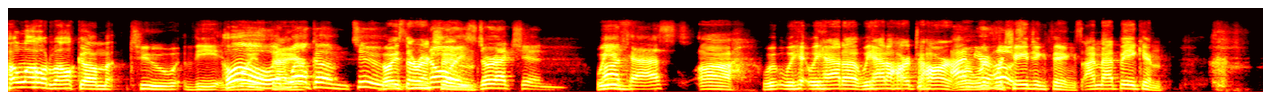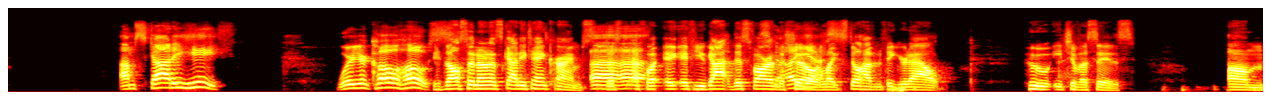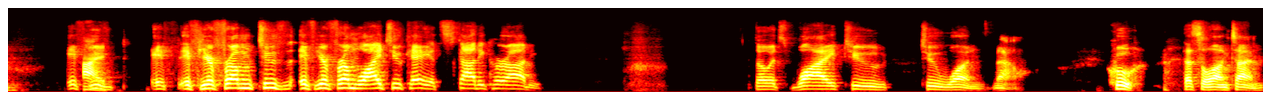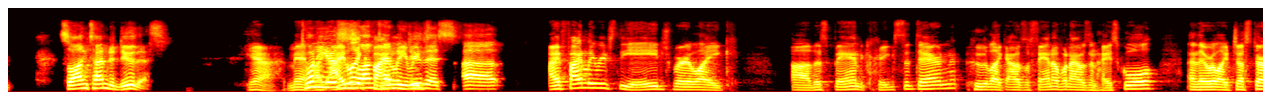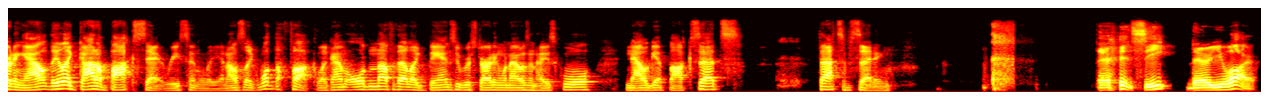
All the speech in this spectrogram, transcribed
Hello and welcome to the Hello Noise and welcome to Noise Direction. Noise Direction We've- podcast. Uh, we, we we had a we had a heart to heart. I'm We're, your we're, we're changing things. I'm Matt Bacon. I'm Scotty Heath. We're your co-host. He's also known as Scotty Tank Crimes. Uh, Just if you got this far in the Sc- uh, show and like still haven't figured out who each of us is. Um, if you if if you're from two if you're from Y2K, it's Scotty Karate. So it's Y221 now. Whew, that's a long time. It's a long time to do this. yeah, man. 20 like, years I is like a long time to finally do this. Uh, I finally reached the age where like uh this band Kriegstern, who like I was a fan of when I was in high school, and they were like just starting out. They like got a box set recently, and I was like, what the fuck? Like I'm old enough that like bands who were starting when I was in high school now get box sets. That's upsetting. there, see, there you are.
